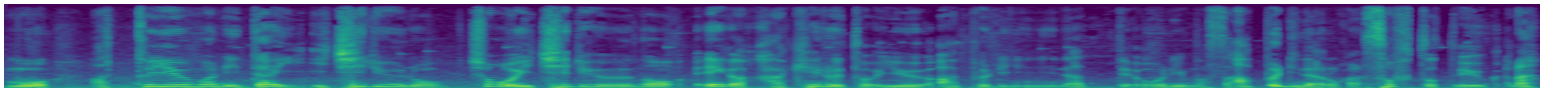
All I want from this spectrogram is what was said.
もうあっという間に第一流の超一流の絵が描けるというアプリになっております。アプリなのかな？ソフトというかな？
